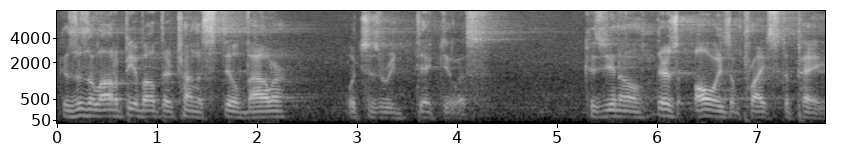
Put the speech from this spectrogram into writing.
Because there's a lot of people out there trying to steal valor, which is ridiculous. Because, you know, there's always a price to pay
